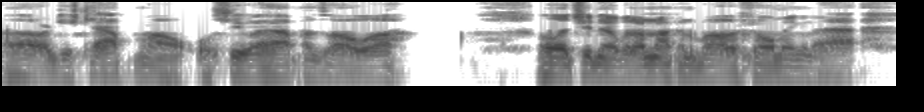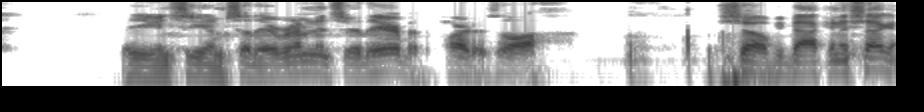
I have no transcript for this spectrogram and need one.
uh, or just tap them out. We'll see what happens. I'll uh, I'll let you know, but I'm not going to bother filming that. You can see them. So their remnants are there, but the part is off. So I'll be back in a second.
